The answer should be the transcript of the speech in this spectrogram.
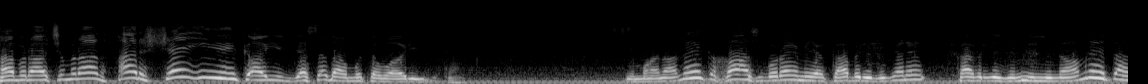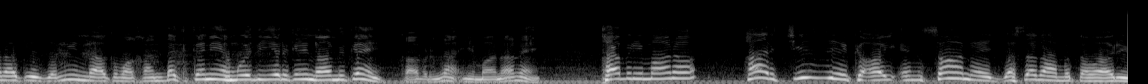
دا چمراد ہر شئی ہیں کہ آئی جسدہ متواری بکن. یہ معنی نہیں کہ خاص برائے میں یہ قبری بجنے قبر یہ زمین میں نام نہیں تانا کہ زمین ناکما خندق کنی احمودی یہ رکنی نامی کہیں قبر نہ یہ معنی نہیں قبری معنی ہر چیزی کہ آئی انسان جسدہ متواری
